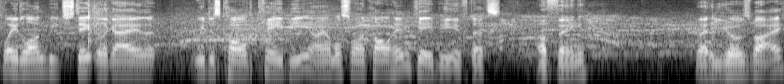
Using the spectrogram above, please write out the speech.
Played Long Beach State with a guy that we just called KB. I almost want to call him KB if that's a thing that he goes by.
